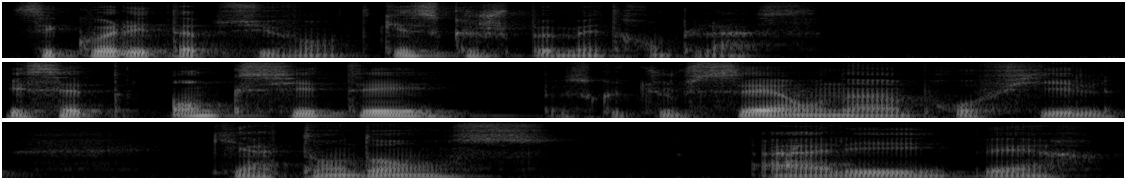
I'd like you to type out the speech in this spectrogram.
C'est quoi l'étape suivante? Qu'est-ce que je peux mettre en place? Et cette anxiété, parce que tu le sais, on a un profil qui a tendance à aller vers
